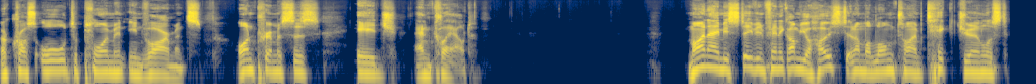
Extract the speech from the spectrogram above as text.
across all deployment environments on premises, edge, and cloud. My name is Stephen Fenech. I'm your host, and I'm a long-time tech journalist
